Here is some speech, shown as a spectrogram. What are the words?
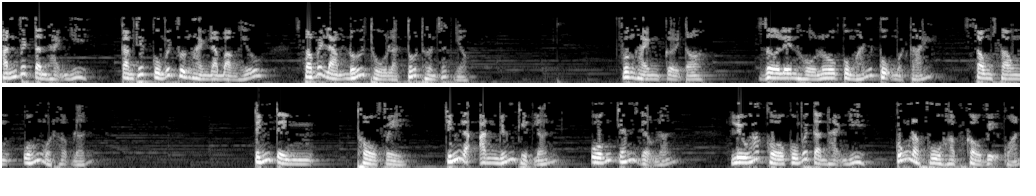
Hắn với Tần Hạnh Nhi, Cảm thấy cùng với Phương Hành là bằng hữu, So với làm đối thủ là tốt hơn rất nhiều. Phương Hành cười to Giờ lên hồ lô cùng hắn cụ một cái. Song song uống một hộp lớn. Tính tình thổ phì Chính là ăn miếng thịt lớn, Uống chén rượu lớn. Lưu Hắc Hồ cùng với Tần Hạnh Nhi Cũng là phù hợp khẩu vị quán.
